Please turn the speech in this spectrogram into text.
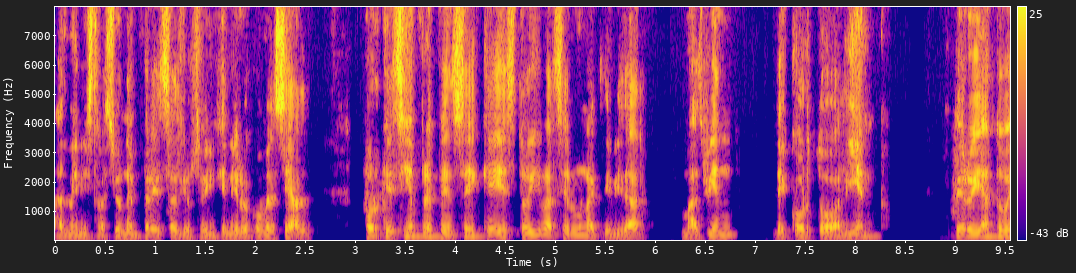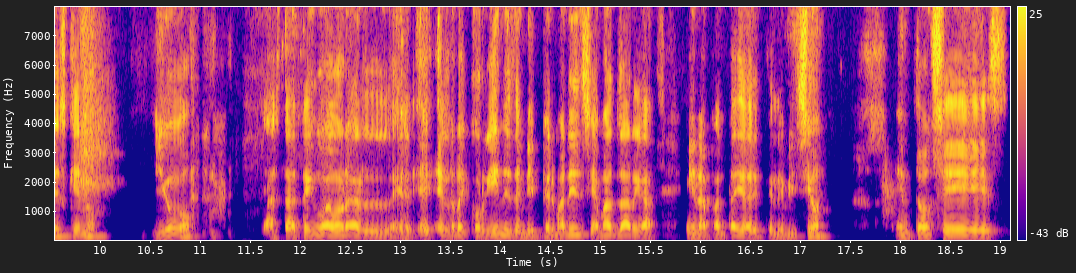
administración de empresas, yo soy ingeniero comercial porque siempre pensé que esto iba a ser una actividad más bien de corto aliento. Pero ya tú ves que no. Yo hasta tengo ahora el, récord Guinness de mi permanencia más larga en la pantalla de televisión. Entonces,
